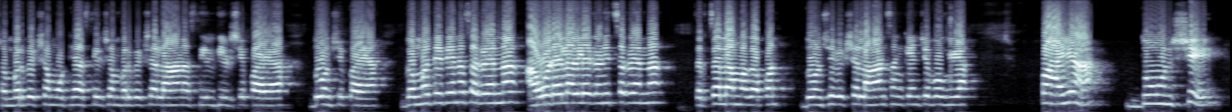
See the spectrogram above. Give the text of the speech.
शंभरपेक्षा मोठ्या असतील शंभरपेक्षा लहान असतील दीडशे पाया दोनशे पाया. गमत येते ना सगळ्यांना? आवडायला लागले गणित सगळ्यांना? तर चला मग आपण दोनशे पेक्षा लहान संख्यांचे बघूया. पाया दोनशे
